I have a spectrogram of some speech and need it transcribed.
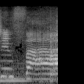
catching fire.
